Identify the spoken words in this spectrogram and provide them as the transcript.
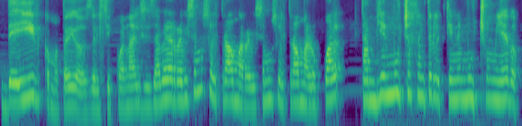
de ir, como te digo, desde el psicoanálisis, de a ver, revisemos el trauma, revisemos el trauma, lo cual también mucha gente le tiene mucho miedo.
